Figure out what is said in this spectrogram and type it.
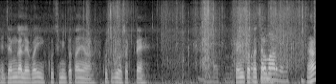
ये जंगल है भाई कुछ नहीं पता यहाँ कुछ भी हो सकते हैं। कहीं पता चल हाँ?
